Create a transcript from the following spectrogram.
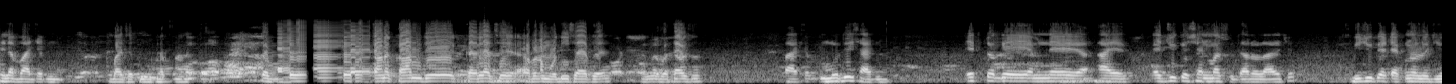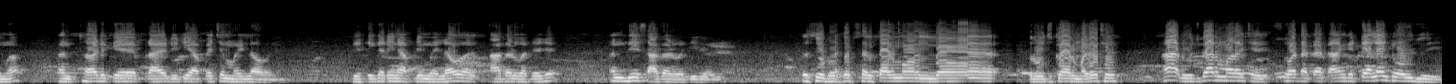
એટલે ભાજપનો. ભાજપની તો ત્રણ કામ જે કરેલા છે આપણા મોદી સાહેબે તમે બતાવશો? ભાજપ મોદી સાહેબનો. એક તો કે એમને આ એજ્યુકેશનમાં સુધારો લાવે છે. બીજું કે ટેકનોલોજીમાં. અને થર્ડ કે પ્રાયોરિટી આપે છે મહિલાઓને. જેથી કરીને આપણી મહિલાઓ આગળ વધે છે અને દેશ આગળ વધી રહ્યો છે. તો શું ભાજપ સરકારમાં યુવાઓને રોજગાર મળે છે? હા, રોજગાર મળે છે સો ટકા, કારણ કે ટેલેન્ટ હોવું જોઈએ,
